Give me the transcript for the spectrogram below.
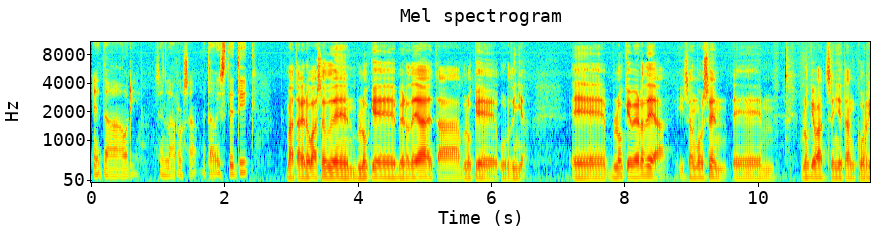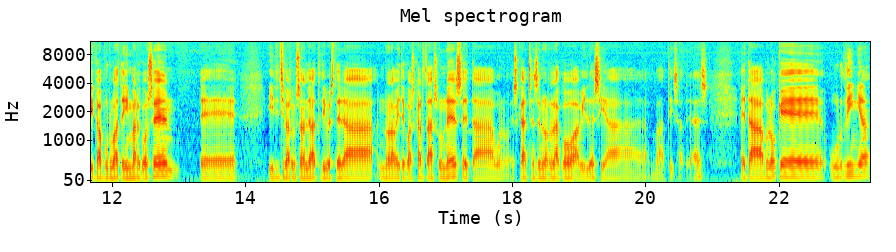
eta hori, zen la rosa. Eta bestetik, Ba, eta gero bat zeuden bloke berdea eta bloke urdina. E, bloke berdea izango zen, e, bloke bat zeinetan korrik apur bat egin barko zen, e, iritsi barko zen alde batetik bestera nola baiteko askartasunez, eta, bueno, eskatzen zen horrelako abilesia bat izatea, ez? Eta bloke urdina,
